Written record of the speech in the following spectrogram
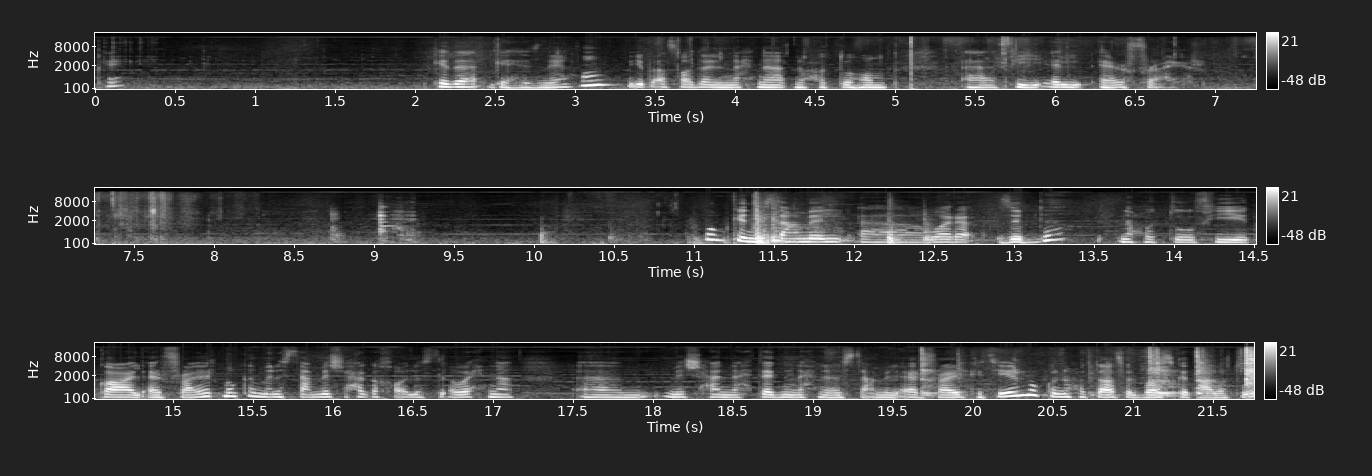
أوكي. كده جهزناهم. يبقى فاضل إن إحنا نحطهم آه، في الأير فراير. ممكن نستعمل آه، ورق زبدة. نحطه في قاع ال air fryer ممكن ما نستعملش حاجة خالص. لو إحنا مش هنحتاج إن إحنا نستعمل ال air fryer كتير ممكن نحطها في ال basket على طول.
